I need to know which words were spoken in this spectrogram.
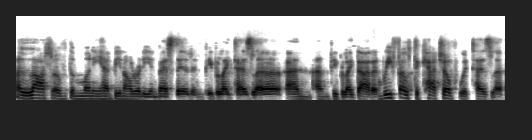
a lot of the money had been already invested in people like Tesla and, and people like that. And we felt to catch up with Tesla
